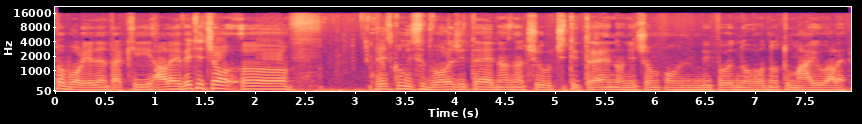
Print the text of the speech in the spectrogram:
To bol jeden taký, ale viete čo, uh, Prieskumy sú dôležité, naznačujú určitý trend, o niečom o vypovednú hodnotu majú, ale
